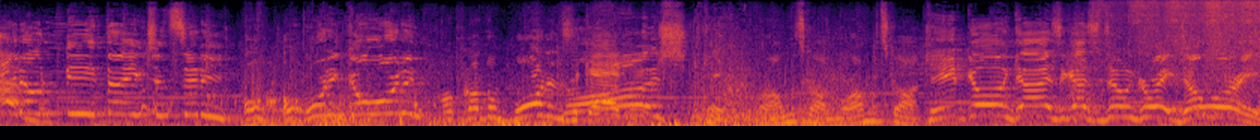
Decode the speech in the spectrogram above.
I don't need the ancient city. Oh, oh, warden, go warden. Oh god, the wardens again. Gosh. Okay, we're almost gone. We're almost gone. Keep going, guys. You guys are doing great. Don't worry.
